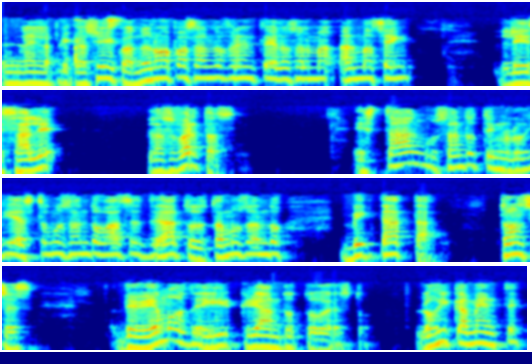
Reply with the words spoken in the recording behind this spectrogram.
en la, aplicación y cuando uno va pasando frente a los almacén, le sale las ofertas. Están usando tecnología, están usando bases de datos, estamos usando Big Data. Entonces, debemos de ir creando todo esto. Lógicamente,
